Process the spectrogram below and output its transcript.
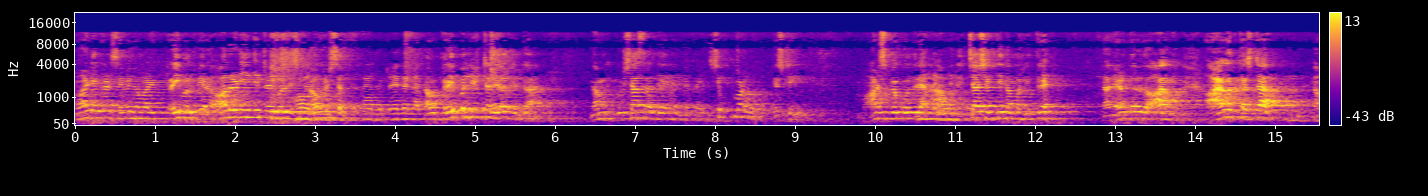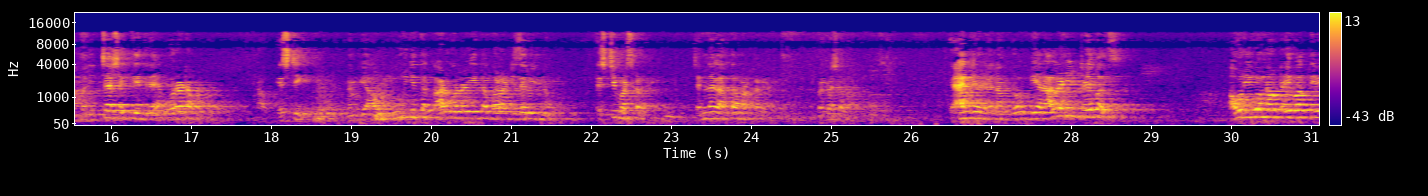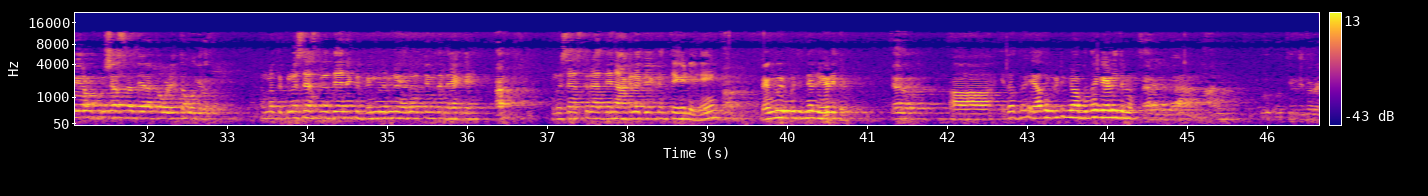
ನಮಾಡಿಕ್ ಕಡೆ ಸೆಮಿನಾರ್ ನಮಾಡಿಕ್ ಟ್ರೈಬಲ್ ಬೇರೆ ಆಲ್ರೆಡಿ ಇನ್ ದಿ ಟ್ರೈಬಲ್ ನಾವು ಇಟ್ಸಲ್ ಟ್ರೈಬಲ್ ನಾವು ಟ್ರೈಬಲ್ ಲಿಸ್ಟ್ ಅಲ್ಲಿ ಇರೋದ್ರಿಂದ ನಮ್ಗೆ ಕುಲಶಾಸ್ತ್ರ ಅಧ್ಯಯನ ಬೇಕಾಗಿದೆ ಶಿಫ್ಟ್ ಮಾಡ್ಬೋದು ಎಷ್ಟಿಗೆ ಮಾಡಿಸ್ಬೇಕು ಅಂದ್ರೆ ನಾವು ಇಚ್ಛಾಶಕ್ತಿ ನಮ್ಮಲ್ಲಿ ಇದ್ರೆ ನಾನು ಹೇಳ್ತಾ ಇರೋದು ಆಗ ಆಗೋದು ಕಷ್ಟ. ನಮ್ಮಲ್ಲಿ ಇಚ್ಛಾಶಕ್ತಿ ಇದ್ರೆ ಹೋರಾಟ ಮಾಡ್ಬೋದು. ನಾವು ಎಷ್ಟಿಗೆ ನಮಗೆ ಅವ್ರು ಇವ್ರಿಗಿಂತ ಕಾಡುಗೊಳಗಿಂತ ಬಹಳ ಡಿಸರ್ವಿಂಗ್ ನಾವು. ಎಸ್ ಟಿ ಮಾಡಿಸ್ಕೊಳ್ತೀವಿ ಚೆನ್ನಾಗಿ ಅರ್ಥ ಮಾಡ್ಕೊಳ್ಳಿ ಪ್ರಕಾಶ್ ಅವರು. ಯಾಕೆ ಅಂದರೆ ನಮ್ದು ವಿ ಆರ್ ಆಲ್ರೆಡಿ ಟ್ರೈಬಲ್ಸ್ ಅವ್ರು ಇವಾಗ ನಾವು ಟ್ರೈಬ್ ಆಗ್ತೀವಿ ನಮ್ಮ ಕುಲಶಾಸ್ತ್ರ ಅಧ್ಯಯನ ತಗೊಳ್ಳಿ ಅಂತ ಹೋಗಿರೋದು. ಮತ್ತೆ ಕುಲಶಾಸ್ತ್ರ ಅಧ್ಯಯನಕ್ಕೆ ಬೆಂಗಳೂರಿನ ಅರವತ್ತಿಂದಲ್ಲಿ ಯಾಕೆ? ಕುಲಶಾಸ್ತ್ರ ಅಧ್ಯಯನ ಆಗಲೇಬೇಕಂತ ಹೇಳಿ. ಬೆಂಗಳೂರು ಮೀಟಿಂಗ್ನಲ್ಲಿ ಹೇಳಿದ್ರು. ಯಾರು? ಯಾವುದೋ ಯಾವ್ದೋ ಮೀಟಿಂಗ್ ನಾವು ಬಂದಾಗ ಹೇಳಿದ್ರು.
